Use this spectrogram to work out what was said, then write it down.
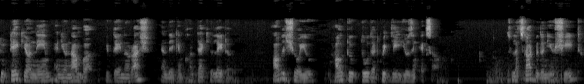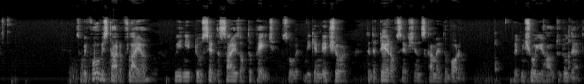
to take your name and your number if they're in a rush and they can contact you later. I will show you how to do that quickly using Excel. So let's start with a new sheet. So before we start a flyer, we need to set the size of the page so we can make sure that the tear off sections come at the bottom. Let me show you how to do that.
